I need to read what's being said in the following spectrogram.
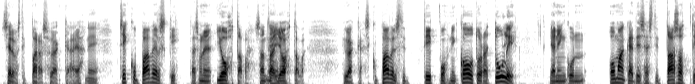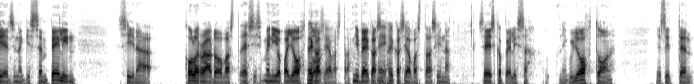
selvästi paras hyökkääjä. Niin. Sitten kun Pavelski, tai semmoinen johtava, sanotaan Niin. johtava hyökkäys, kun Pavelski tippui, niin Koutura tuli ja niin kuin omakätisesti tasotti ensinnäkin sen pelin siinä Coloradoa vastaan, eh, siis meni jopa johtoon. Vegasia vastaan. Niin, Vegas, niin. Vegasia vastaan siinä seiskapelissä niin kuin johtoon ja sitten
